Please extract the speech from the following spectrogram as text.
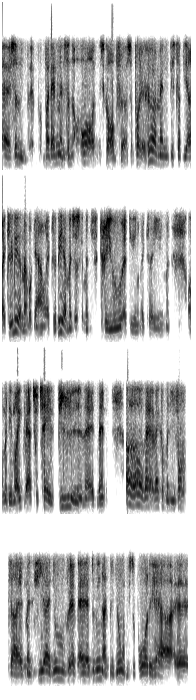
øh, sådan, øh, hvordan man sådan overordnet skal opføre sig på. at høre, men hvis der bliver reklameret, man må gerne reklamere, men så skal man skrive, at det er en reklame. Og men det må ikke være totalt vildledende, at man, Åh, hvad, hvad kan man lige få så at man siger, at nu at du vinder en million, hvis du bruger det her øh,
